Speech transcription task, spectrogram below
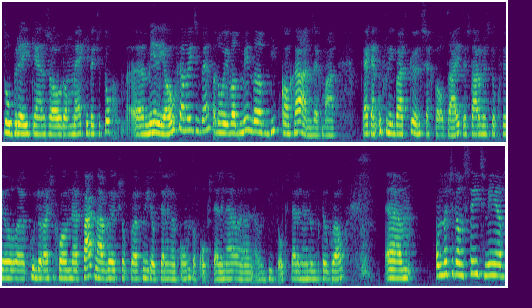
doorbreken en zo, dan merk je dat je toch uh, meer in je hoofd aanwezig bent. Waardoor je wat minder diep kan gaan, zeg maar. Kijk, en oefening baart kunst, zeg ik altijd. Dus daarom is het ook veel uh, cooler als je gewoon uh, vaak naar workshop uh, familieopstellingen komt. Of opstellingen, diepteopstellingen noem ik het ook wel. Um, omdat je dan steeds meer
